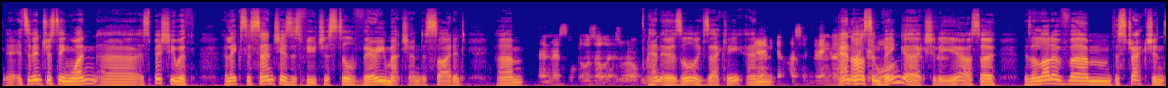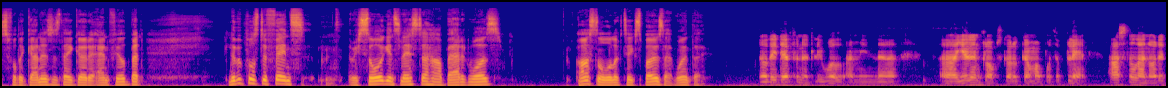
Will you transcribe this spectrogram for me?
It's an interesting one, uh, especially with Alexis Sanchez's future still very much undecided. Um, and Mesut Ozil as well. and Ozil, exactly. And And Arsene Wenger. and Arsene Wenger actually, yeah. So there's a lot of um, distractions for the Gunners as they go to Anfield. But Liverpool's defence, we saw against Leicester how bad it was. Arsenal will look to expose that, won't they? No, they definitely will. I mean, uh, uh, Jurgen Klopp's got to come up with a plan. Arsenal are not a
